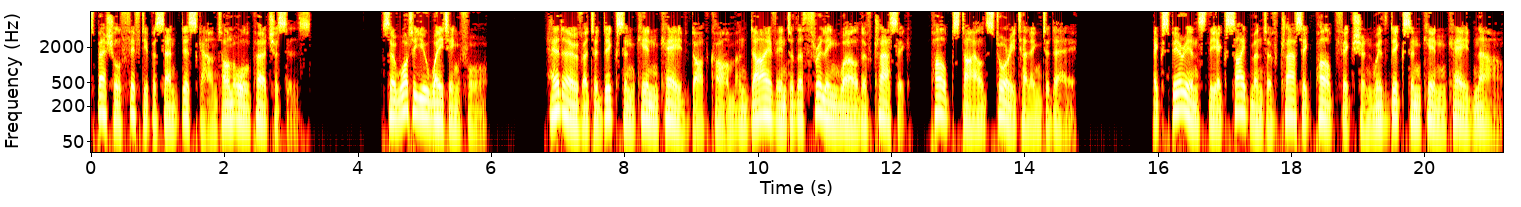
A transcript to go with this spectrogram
special 50% discount on all purchases. So what are you waiting for? Head over to DixonKinqade.com and dive into the thrilling world of classic, pulp-styled storytelling today. Experience the excitement of classic pulp fiction with Dixon Kinqade now.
